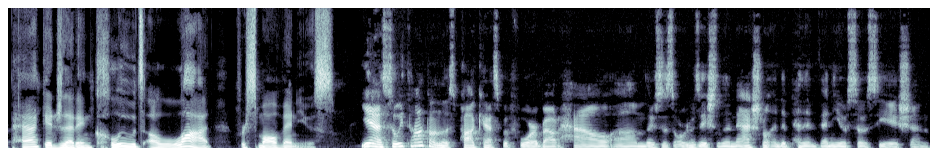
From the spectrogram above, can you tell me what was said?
package that includes a lot for small venues. Yeah, so we talked on this podcast before about how um, there's this organization, the National Independent Venue Association.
